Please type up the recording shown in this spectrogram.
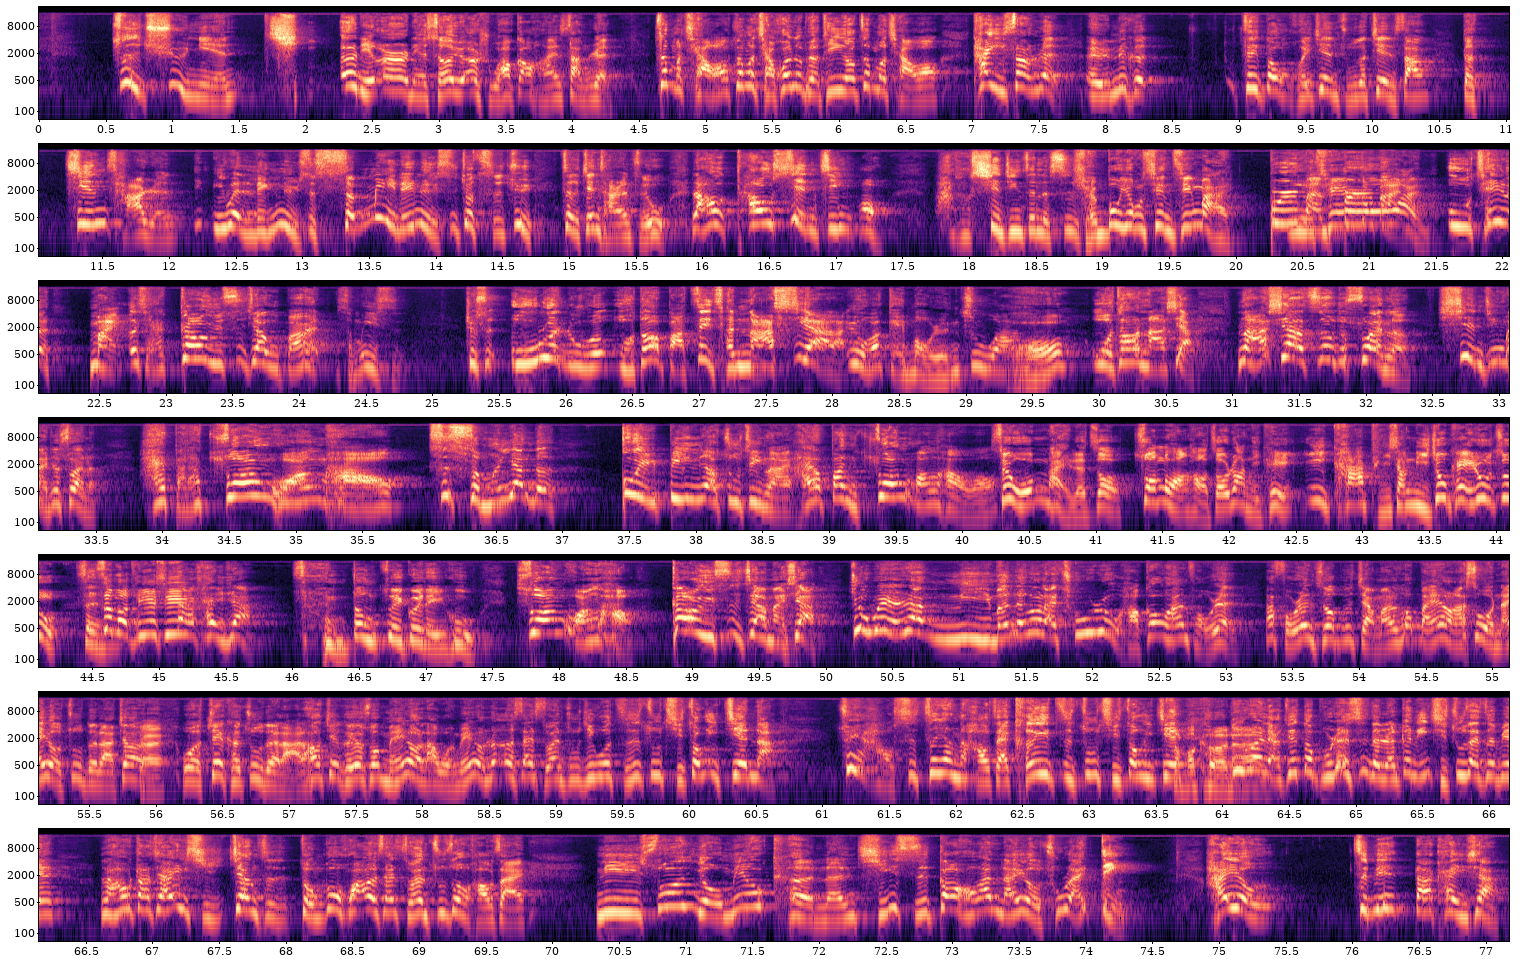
自去年七二零二二年十二月二十五号高虹安上任，这么巧哦，这么巧，观众朋友听哦，这么巧哦，他一上任，哎，那个。这栋回建筑的建商的监察人，一位林女士，神秘林女士就辞去这个监察人职务，然后掏现金哦，他说现金真的是全部用现金买，五千多万，五千万买，而且还高于市价五百万，什么意思？就是无论如何我都要把这层拿下了，因为我要给某人住啊。哦，我都要拿下，拿下之后就算了，现金买就算了，还把它装潢好，是什么样的？贵宾要住进来，还要帮你装潢好哦。所以我买了之后，装潢好之后，让你可以一卡皮箱，你就可以入住，整这么贴心。大家看一下，整栋最贵的一户，装潢好，高于市价买下，就为了让你们能够来出入。好，高虹安否认，那否认之后不是讲吗？他说没有啦，是我男友住的啦，叫我杰克住的啦。然后杰克又说没有啦，我没有那二三十万租金，我只是租其中一间呐。最好是这样的豪宅可以只租其中一间，怎么可能？因为两间都不认识的人跟你一起住在这边。然后大家一起这样子，总共花二三十万租这种豪宅，你说有没有可能？其实高虹安男友出来顶，还有这边大家看一下，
